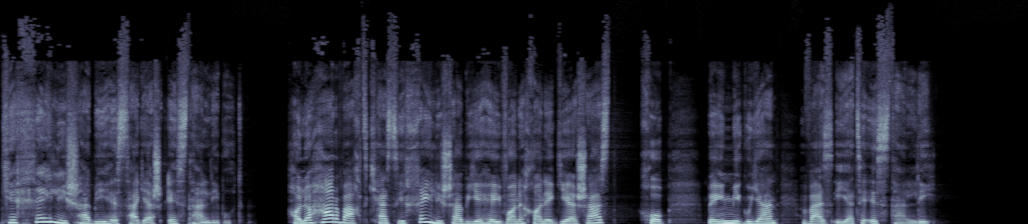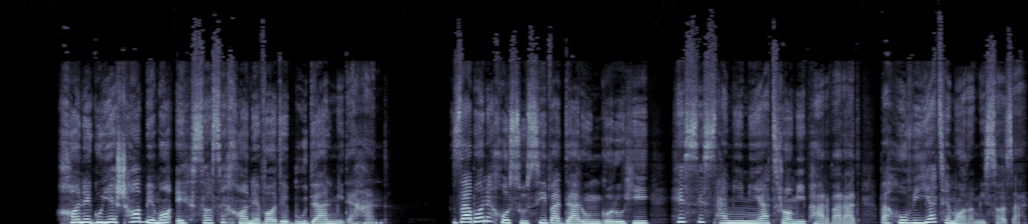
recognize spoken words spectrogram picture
که خیلی شبیه سگش استنلی بود. حالا هر وقت کسی خیلی شبیه حیوان خانگیش است، خب به این می‌گویند وضعیت استنلی. خانگویش ها به ما احساس خانواده بودن می دهند. زبان خصوصی و درون گروهی حس صمیمیت را می پرورد و هویت ما را می سازد.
